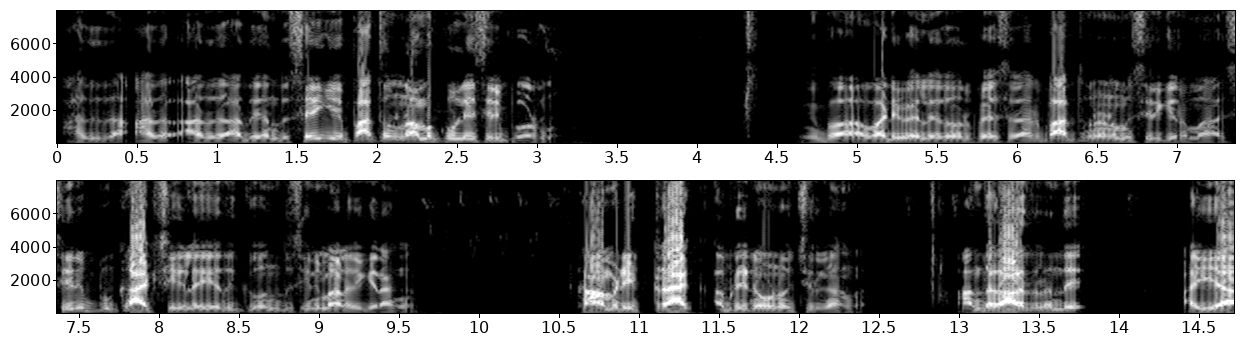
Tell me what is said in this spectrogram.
அதுதான் அது அது அது அந்த செய்கையை பார்த்தோன்னா நமக்குள்ளே சிரிப்பு வரணும். இப்போ வடிவேல் ஏதோ ஒரு பேசுகிறாரு பார்த்தோன்னா நம்ம சிரிக்கிறோமா? சிரிப்பு காட்சிகளை எதுக்கு வந்து சினிமாவில் வைக்கிறாங்க? காமெடி ட்ராக் அப்படின்னு ஒன்று வச்சுருக்காங்க. அந்த காலத்துலேருந்து. ஐயா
